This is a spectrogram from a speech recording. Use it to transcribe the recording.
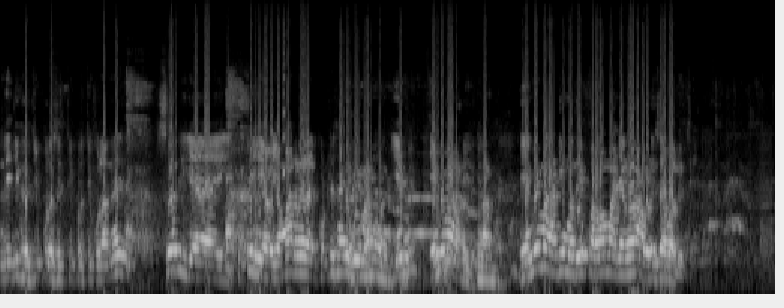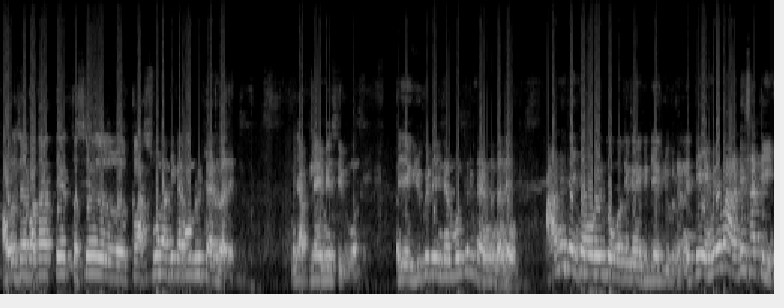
त्याची घरची परिस्थिती प्रतिकूल आहे सर एम आर कुठले साहेब M A Marathi. M A Marathi मध्ये परवा माझ्याकडे आवळे साहेब आले होते. आवळे साहेब आता ते तसे क्लास वन अधिकारी म्हणून रिटायर झाले. म्हणजे आपल्या एम एस सी मध्ये. एक्झिक्युटिव्ह इंजिनियर म्हणून रिटायर झाले. आणि त्यांच्याबरोबर एक दोघं तिकडे एक्झिक्युटिव्ह ते एम एम आर डी साठी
